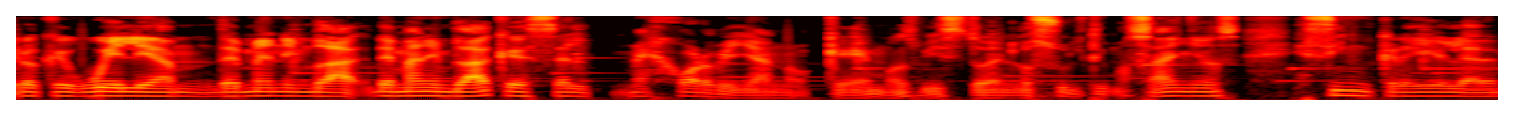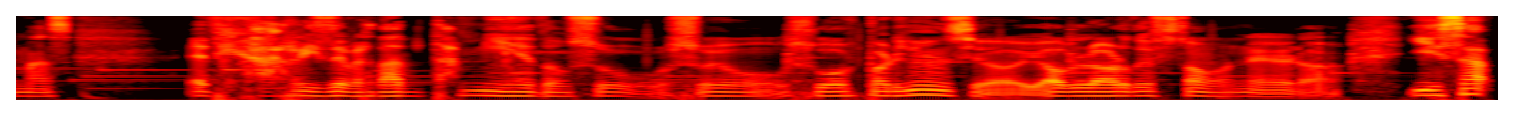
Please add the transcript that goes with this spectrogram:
Creo que William de Man in Black, de Man in Black es el mejor villano que hemos visto en los últimos años. Es increíble además Ed Harris de verdad da miedo su, su, apariencia y hablar de esta manera. Y esa,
